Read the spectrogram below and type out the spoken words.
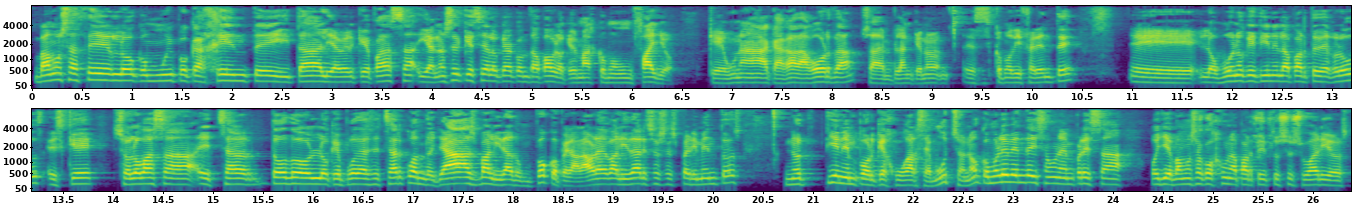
vamos a hacerlo con muy poca gente y tal, y a ver qué pasa. Y a no ser que sea lo que ha contado Pablo, que es más como un fallo que una cagada gorda, o sea, en plan que no es como diferente. Eh, lo bueno que tiene la parte de growth es que solo vas a echar todo lo que puedas echar cuando ya has validado un poco, pero a la hora de validar esos experimentos no tienen por qué jugarse mucho, ¿no? ¿Cómo le vendéis a una empresa, oye, vamos a coger una parte de tus usuarios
